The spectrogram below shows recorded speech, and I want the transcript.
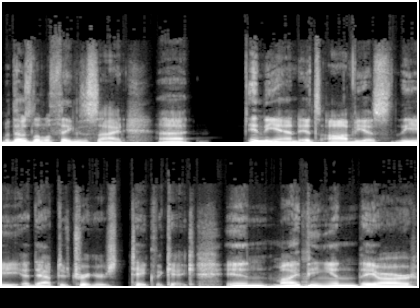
with those little things aside, uh, in the end, it's obvious the adaptive triggers take the cake. In my opinion, they are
